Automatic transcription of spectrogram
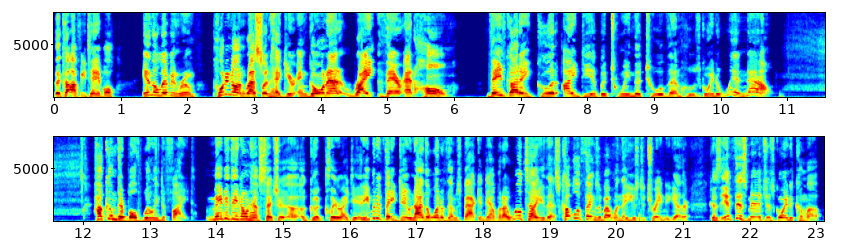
the coffee table in the living room, putting on wrestling headgear, and going at it right there at home. They've got a good idea between the two of them who's going to win. Now, how come they're both willing to fight? Maybe they don't have such a, a, good, clear idea. And even if they do, neither one of them's backing down. But I will tell you this couple of things about when they used to train together. Because if this match is going to come up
